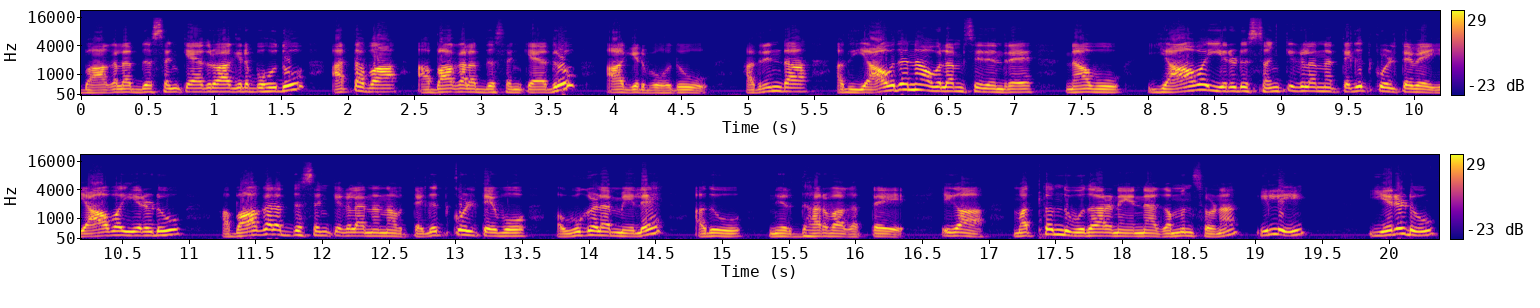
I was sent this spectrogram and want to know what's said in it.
ಭಾಗಲಬ್ಧ ಸಂಖ್ಯೆ ಆದರೂ ಆಗಿರಬಹುದು ಅಥವಾ ಅಭಾಗಲಬ್ಧ ಸಂಖ್ಯೆ ಆದರೂ ಆಗಿರಬಹುದು. ಅದರಿಂದ ಅದು ಯಾವುದನ್ನು ಅವಲಂಬಿಸಿದೆ ಅಂದರೆ ನಾವು ಯಾವ ಎರಡು ಸಂಖ್ಯೆಗಳನ್ನು ತೆಗೆದುಕೊಳ್ತೇವೆ, ಯಾವ ಎರಡು ಅಭಾಗಲಬ್ಧ ಸಂಖ್ಯೆಗಳನ್ನು ನಾವು ತೆಗೆದುಕೊಳ್ತೇವೋ ಅವುಗಳ ಮೇಲೆ ಅದು ನಿರ್ಧಾರವಾಗತ್ತೆ. ಈಗ ಮತ್ತೊಂದು ಉದಾಹರಣೆಯನ್ನು ಗಮನಿಸೋಣ. ಇಲ್ಲಿ ಎರಡು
